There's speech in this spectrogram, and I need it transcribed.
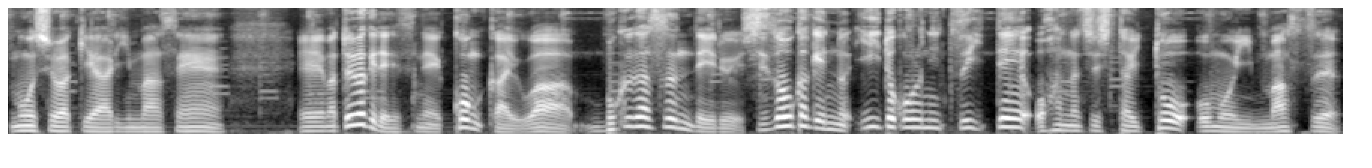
申し訳ありません。えー、まあ、というわけでですね今回は僕が住んでいる静岡県のいいところについてお話ししたいと思います。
